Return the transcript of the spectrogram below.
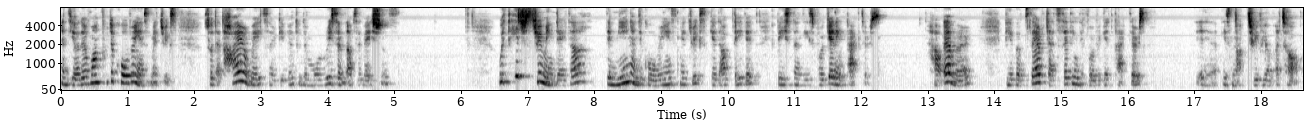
and the other one for the covariance matrix, so that higher weights are given to the more recent observations. With each streaming data, the mean and the covariance matrix get updated based on these forgetting factors. However, we have observed that setting the forget factors uh, is not trivial at all.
